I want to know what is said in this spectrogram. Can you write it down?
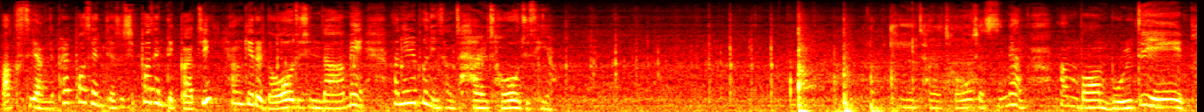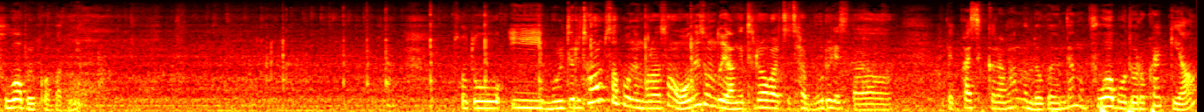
왁스 양의 8%에서 10%까지 향기를 넣어주신 다음에 한 1분 이상 잘 저어주세요. 이렇게 잘 저으셨으면 한번 몰드에 부어볼 거거든요. 저도 이 몰드를 처음 써보는 거라서 어느 정도 양이 들어갈지 잘 모르겠어요. 180g 한번 녹였는데 한번 부어보도록 할게요.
